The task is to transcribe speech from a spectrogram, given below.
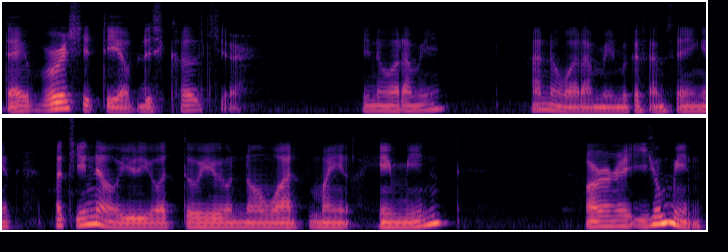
diversity of this culture. You know what I mean? I know what I mean because I'm saying it. But you know, you what do you know what my I mean? Or you mean?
